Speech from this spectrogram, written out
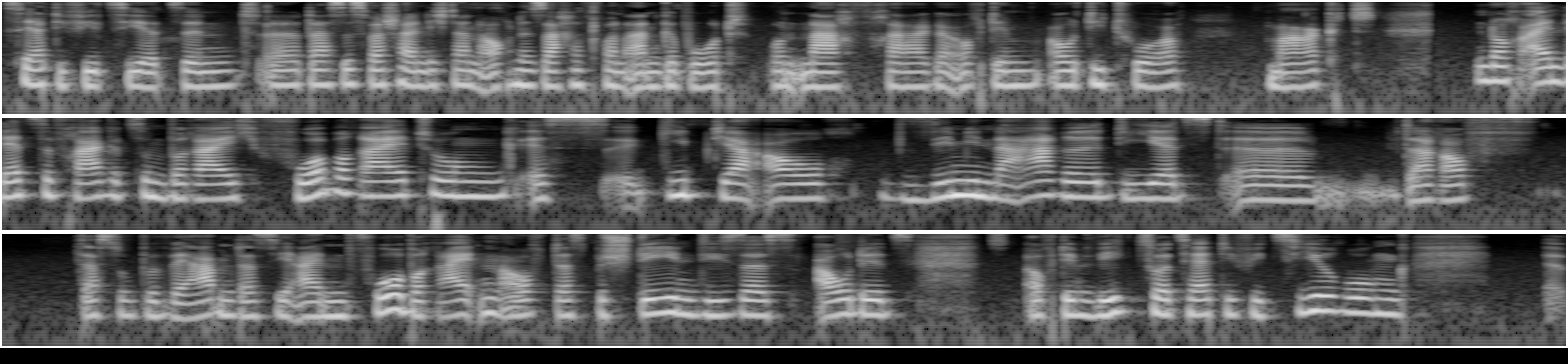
zertifiziert sind. Äh, das ist wahrscheinlich dann auch eine Sache von Angebot und Nachfrage auf dem Auditormarkt noch eine letzte Frage zum Bereich Vorbereitung. Es gibt ja auch Seminare, die jetzt äh, darauf das so bewerben, dass sie einen vorbereiten auf das Bestehen dieses Audits auf dem Weg zur Zertifizierung. Äh,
